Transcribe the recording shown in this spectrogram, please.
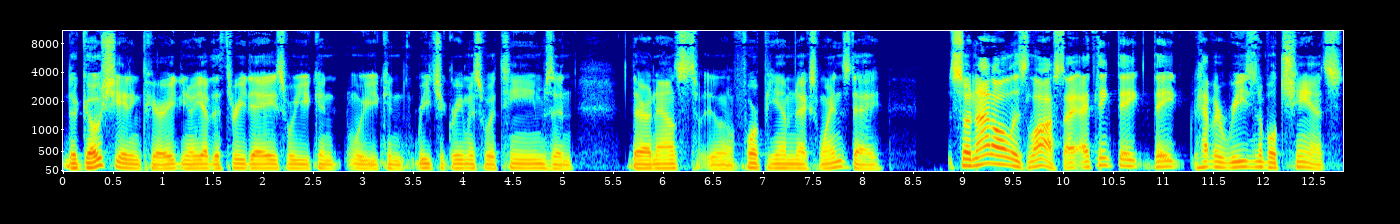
negotiating period. You know, you have the three days where you can where you can reach agreements with teams, and they're announced you know 4 p.m. next Wednesday. So not all is lost. I, I think they they have a reasonable chance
